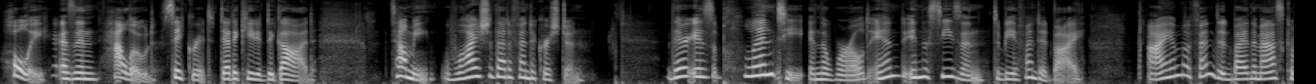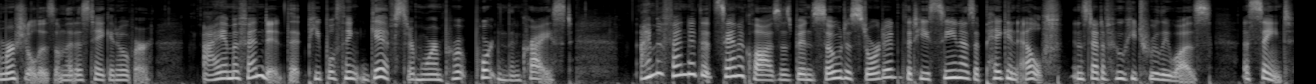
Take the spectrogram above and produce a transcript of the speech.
Holy, as in hallowed, sacred, dedicated to God. Tell me, why should that offend a Christian? There is plenty in the world and in the season to be offended by. I am offended by the mass commercialism that has taken over. I am offended that people think gifts are more important than Christ. I'm offended that Santa Claus has been so distorted that he's seen as a pagan elf instead of who he truly was a saint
